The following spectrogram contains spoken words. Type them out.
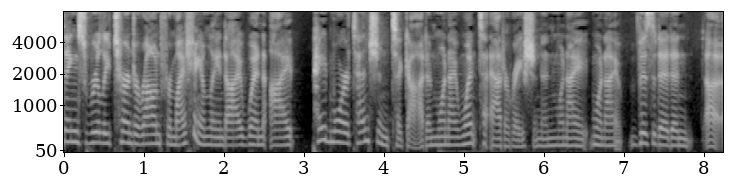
things really turned around for my family and I when I paid more attention to God and when I went to adoration and when I, when I visited and, uh,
